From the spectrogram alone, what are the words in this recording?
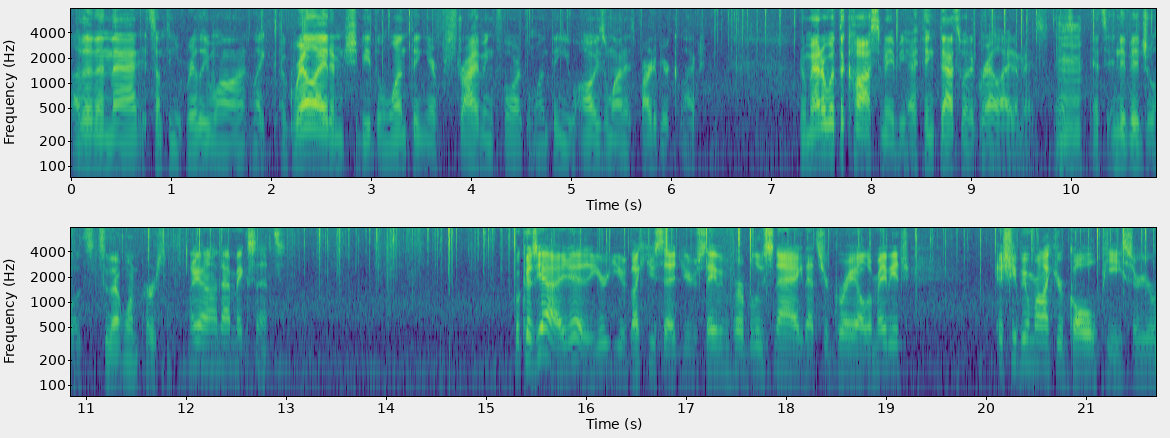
Other than that, it's something you really want. Like a Grail item should be the one thing you're striving for, the one thing you always want as part of your collection. No matter what the cost may be, I think that's what a Grail item is. It's, mm-hmm. it's individual. It's to that one person. Yeah, that makes sense. Because yeah, yeah, you're, you're like you said, you're saving for a blue snag. That's your grail, or maybe it, it should be more like your gold piece or your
